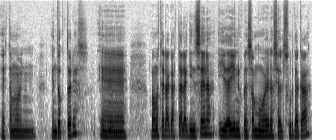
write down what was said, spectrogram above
estamos en, Doctores, eh, vamos a estar acá hasta la quincena y de ahí nos pensamos mover hacia el sur de acá.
